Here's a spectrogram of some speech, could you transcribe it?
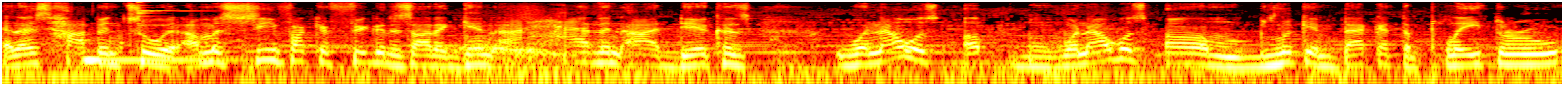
and let's hop into it. I'm gonna see if i can figure this out again. I have an idea because when i was up when i was um looking back at the playthrough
